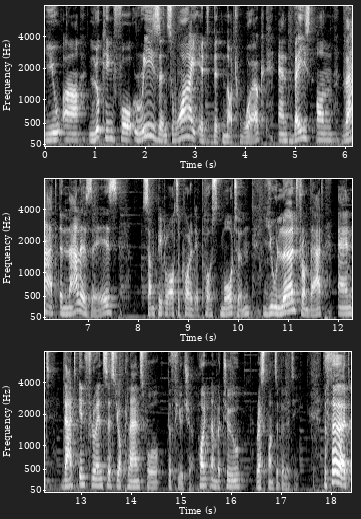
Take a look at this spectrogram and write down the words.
You are looking for reasons why it did not work, and based on that analysis, some people also call it a post-mortem, you learn from that and that influences your plans for the future. Point number two, responsibility. The third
